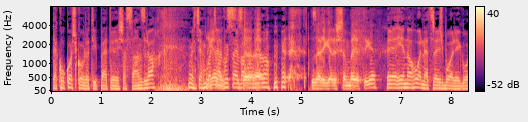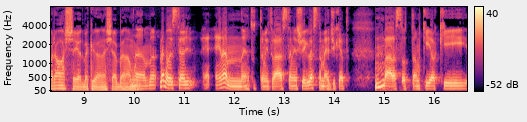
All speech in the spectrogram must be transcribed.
Te Kokoskovra tippeltél és a Sanzra. Most csak bocsánat, muszáj bemondalom. Az elég erősen bejött, igen. Én a Hornetsre és Borrégóra az se jött be különösebben amúgy. Nem, megmondom hogy én nem nagyon tudtam itt választani, és végül azt a Magic-et uh-huh. választottam ki, aki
